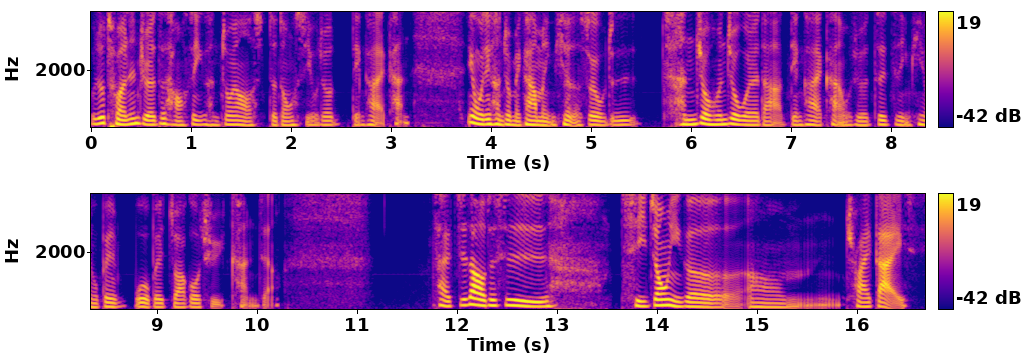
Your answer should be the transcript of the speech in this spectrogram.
我就突然间觉得这好像是一个很重要的东西，我就点开来看，因为我已经很久没看他们影片了，所以我就是很久很久为了打点开来看，我觉得这支影片我被我有被抓过去看，这样才知道这是其中一个嗯，Try Guys，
